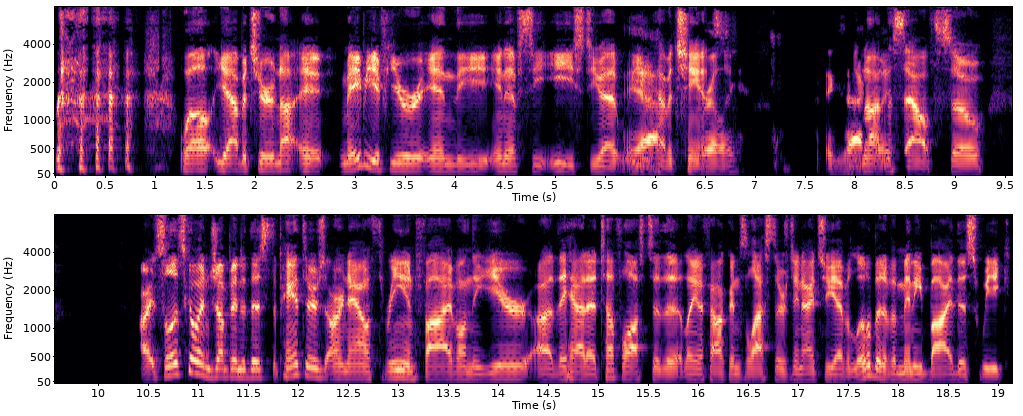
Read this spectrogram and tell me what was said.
well, yeah, but you're not. eh, Maybe if you're in the NFC East, you have, you have a chance. Really, but exactly. not in the South. So, all right, so let's go ahead and jump into this. The Panthers are now three and five on the year. Uh, they had a tough loss to the Atlanta Falcons last Thursday night, so you have a little bit of a mini bye this week.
